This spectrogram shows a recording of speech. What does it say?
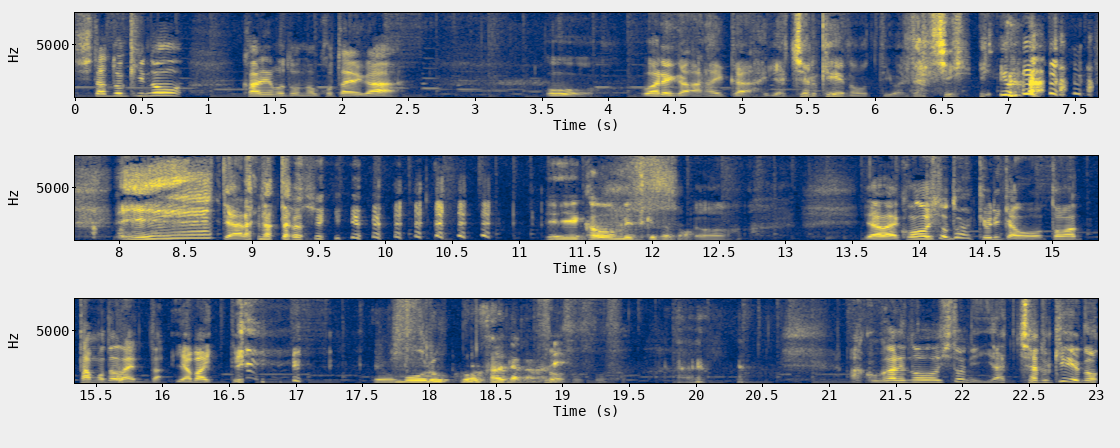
した時の金本の答えが「おう我が新井かやっちゃる系の」って言われたらしい えー？って新井だったらしい、えー、顔を見つけたと。うん、やばいこの人とは距離感をとま保たないんだやばいって。でももうロックオンされたからね。そうそうそうそう。憧れの人にやっちゃる系の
